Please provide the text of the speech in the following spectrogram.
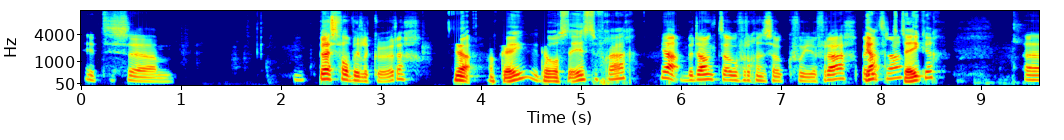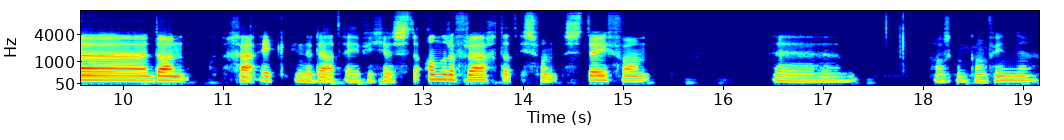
het is ehm, best wel willekeurig. ja, oké. Dat was de eerste vraag. Ja, bedankt overigens ook voor je vraag, Petra. Ja, zeker. Eh, dan ga ik inderdaad eventjes de andere vraag. Dat is van Stefan. Ehm, als ik hem kan vinden.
